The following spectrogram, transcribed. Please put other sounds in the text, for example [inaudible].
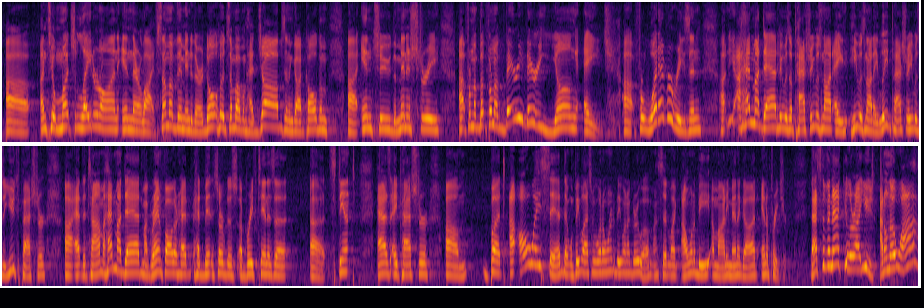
uh, until much later on in their life. Some of them into their adulthood, some of them had jobs, and then God called them uh, into the ministry. Uh, from a, but from a very, very young age, uh, for whatever reason, uh, I had my dad who was a pastor. He was not a he was not a lead pastor. He was a youth pastor uh, at the time. I had my dad. My grandfather had had been served as a brief ten as a uh, stint as a pastor. Um, but I always said that when people ask me what I wanted to be when I grew up, I said, like, I want to be a mighty man of God and a preacher. That's the vernacular I used. I don't know why.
